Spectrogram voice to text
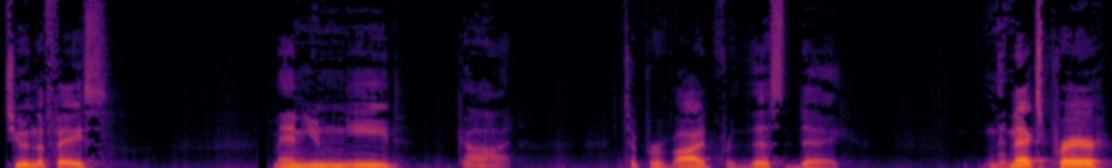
hits you in the face? Man, you need God to provide for this day. The next prayer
